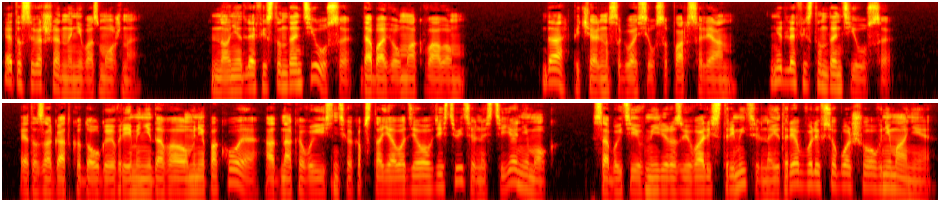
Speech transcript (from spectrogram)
Это совершенно невозможно. Но не для Фистандантиуса, добавил Маквалом. Да, печально согласился Парсалиан. Не для Фистандантиуса. Эта загадка долгое время не давала мне покоя, однако выяснить, как обстояло дело в действительности, я не мог. События в мире развивались стремительно и требовали все большего внимания.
